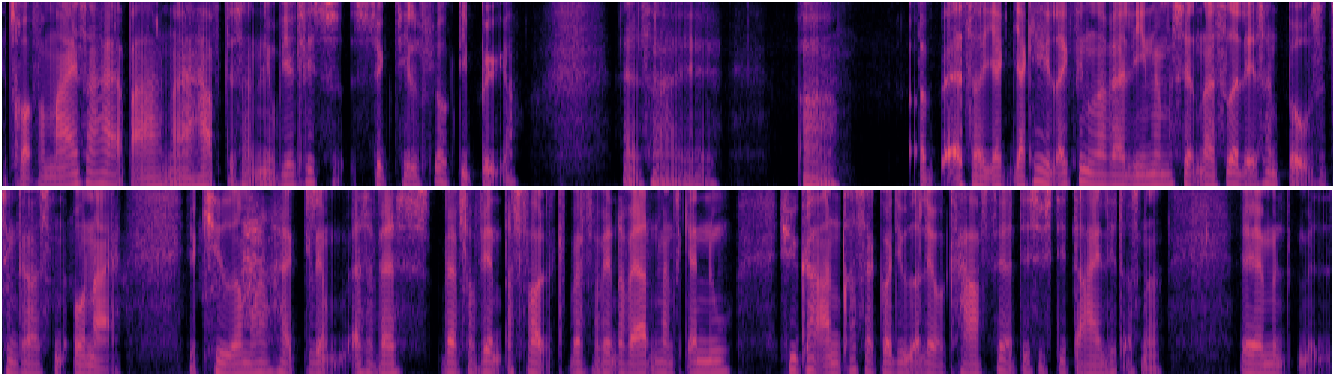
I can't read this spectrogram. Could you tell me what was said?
Jeg tror for mig, så har jeg bare, når jeg har haft det sådan, jo virkelig søgt tilflugt i bøger. Altså, øh, og, og altså, jeg, jeg kan heller ikke finde ud af at være alene med mig selv. Når jeg sidder og læser en bog, så tænker jeg også sådan, åh oh, nej, jeg keder mig, har jeg glemt, altså hvad, hvad forventer folk, hvad forventer verden, man skal nu, hygge andre, så går de ud og laver kaffe, og det synes de er dejligt og sådan noget. Øh, men, men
